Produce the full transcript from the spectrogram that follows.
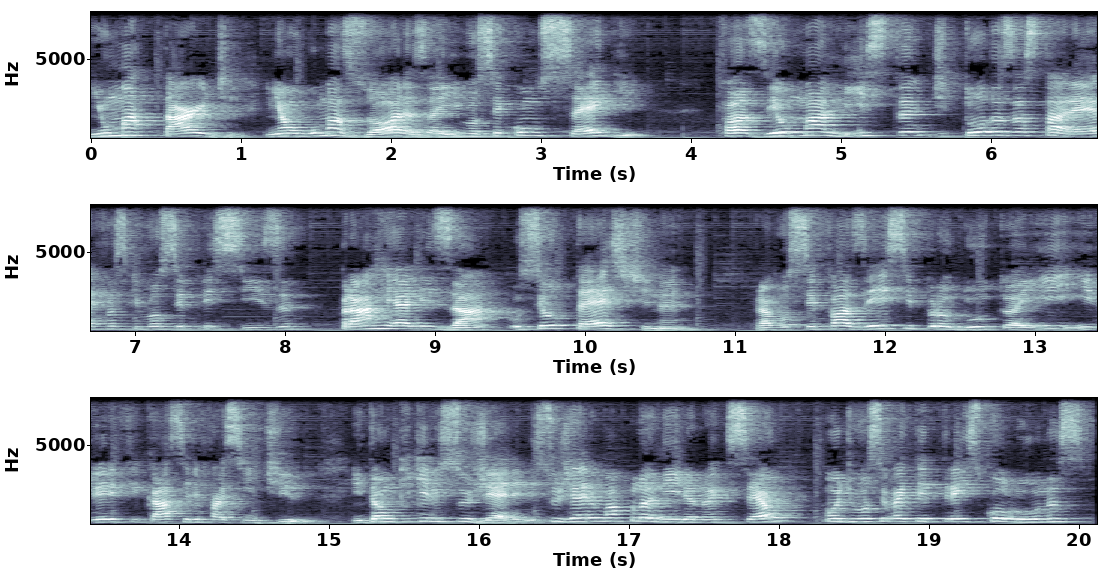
em uma tarde, em algumas horas aí, você consegue fazer uma lista de todas as tarefas que você precisa para realizar o seu teste, né? Para você fazer esse produto aí e verificar se ele faz sentido. Então, o que, que ele sugere? Ele sugere uma planilha no Excel onde você vai ter três colunas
